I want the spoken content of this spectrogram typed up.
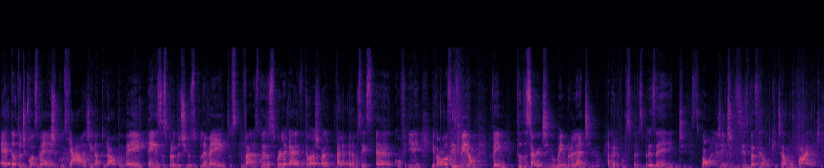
é, tanto de cosméticos, viagem natural também. Tem esses produtinhos suplementos, várias coisas super legais, então eu acho que vale, vale a pena vocês é, conferirem. E como vocês viram, vem tudo certinho, bem embrulhadinho. Agora vamos para os presentes. Bom, olha, gente, eu desisto dessa Hello Kitty, ela não para aqui.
